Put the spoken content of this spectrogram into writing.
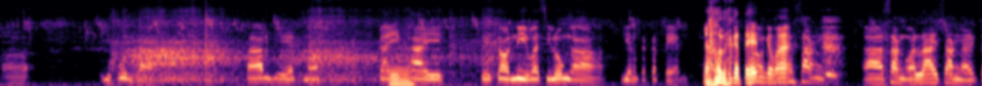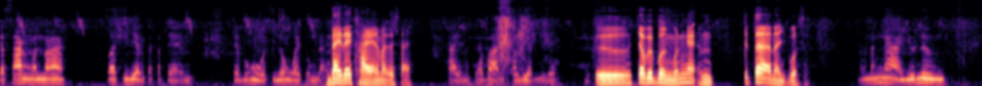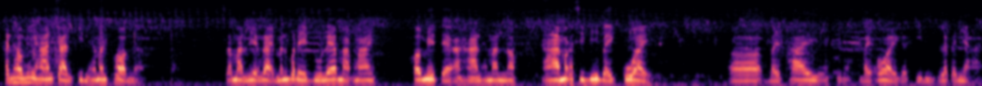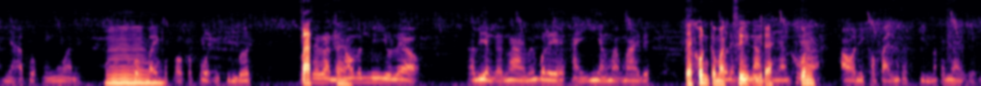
อ่าอยู่พุ่นกับฟาร์มเฮ็ดเนาะไก่ไข่ในตอนนี้ว่าสิลงอ่า เลี้ยงตะกะแตนเอาแต่กระเตนก็มาสั่งอ่าสั่งออนไลน์สั่งอะไรก็สั่งมันมาว่าสิเลี้ยงตะกะแตนแต่บ่ฮู้ว่าสิลงไว้ตรงไหนได้ได้ไข่อันนมาจะใส่ไข่มันแถวบ้านเขาเลี้ยงอยู่เด้เออเจ้าไปเบิ่งมันไงอันเป็นตาไหนอยู่บ่ซะมันมันง่ายอยู่หนึ่งคันเฮามีอาหารการกินให้มันพร้อมน่ะสามารถเลี้ยงได้ มันบ่ได้ดูแลมากมายเขามีแต่อาหารให้มันเนาะอาหารมันก็สิมีใบกล้วยเอ่อ ใบไผ่จังซี่นะใบอ้อยก็กินแล้วก็หญ้าหญ้าพวกให้งัวนี่อืม พวกใบกระเพาะกระโพดนี่กินเบิดเพตัด ราะฉะนั้นเฮามันมีอยู่แล้วถ้าเลี้ยงก็ง่ายมันบ่ได้ให้อีหยังมากมายเด้แต่คนก็มักซื้ออยู่ได้ บ่ให้ำให้หยังคนแเอาอันนี้เข้าไปแล้วมันก็กินมันก็ใหญ่เอง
